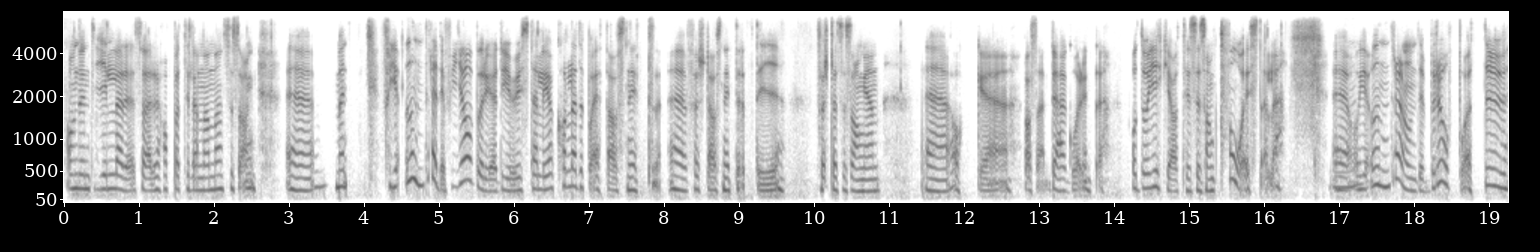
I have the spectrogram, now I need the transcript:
om du inte gillar det så är det hoppa till en annan säsong. Eh, men för jag undrade, för jag började ju istället, jag kollade på ett avsnitt, eh, första avsnittet i första säsongen eh, och eh, var så här, det här går inte. Och då gick jag till säsong två istället. Eh, mm. och jag undrar om det beror på att du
